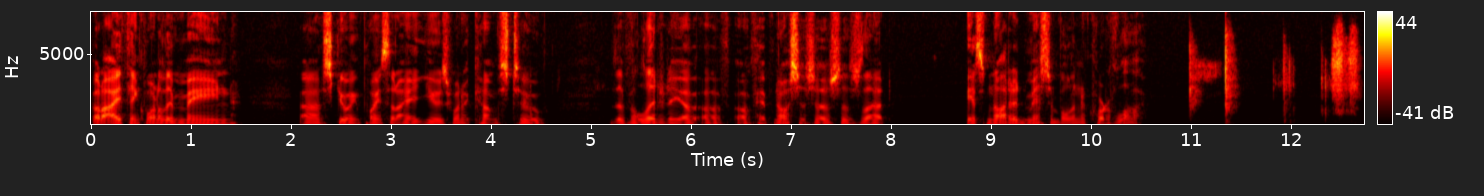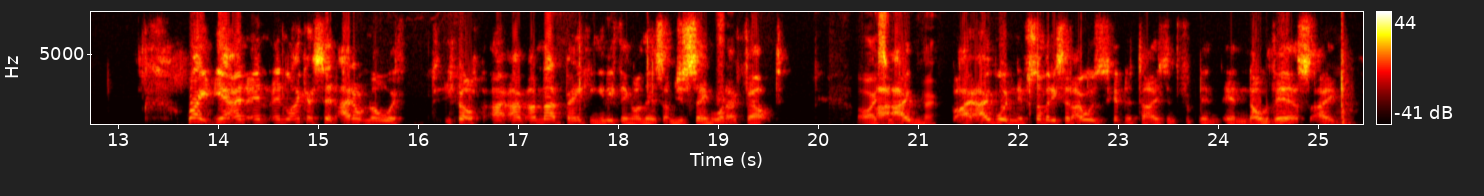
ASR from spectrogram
But I think one of the main uh, skewing points that I use when it comes to the validity of, of, of hypnosis is, is that it's not admissible in a court of law. Right. Yeah. And, and, and like I said, I don't know if, you know, I, I'm not banking anything on this. I'm just saying what sure. I felt. Oh, I see. I, okay. I, I wouldn't if somebody said I was hypnotized and and, and know this. I, Mm-hmm.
